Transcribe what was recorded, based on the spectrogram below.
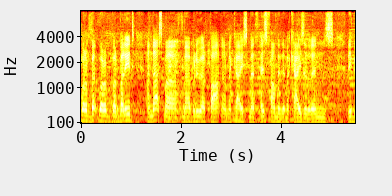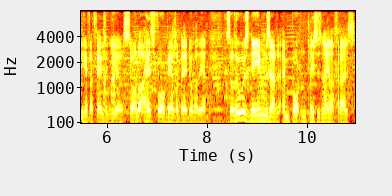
were, were, were, buried, and that's my, my brewer partner, Mackay Smith. His family, the Mackays of the Rins, they've been here for a thousand years, so a lot of his forebears are buried over there. So those names are important places in Islay for us,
